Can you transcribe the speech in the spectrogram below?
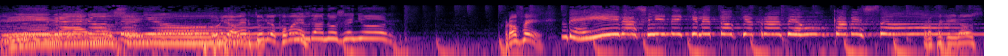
Señor. Líbranos, Señor. Tulio, a ver, Tulio, ¿cómo es? Líbranos, Señor. Profe, De ir a cine y que le toque atrás de un cabezón. profe Queiroz.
